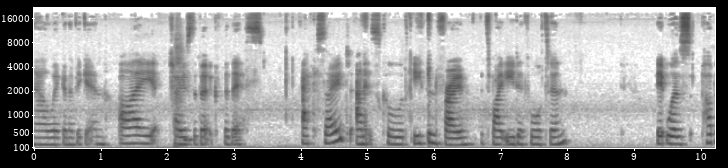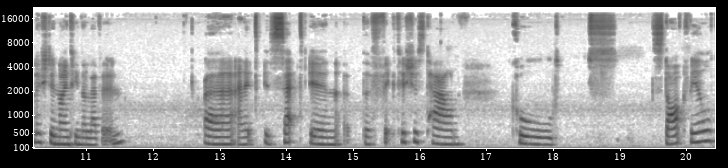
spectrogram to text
now we're going to begin. I chose the book for this episode, and it's called Ethan Frome. It's by Edith Wharton. It was published in 1911, uh, and it is set in the fictitious town called Starkfield.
